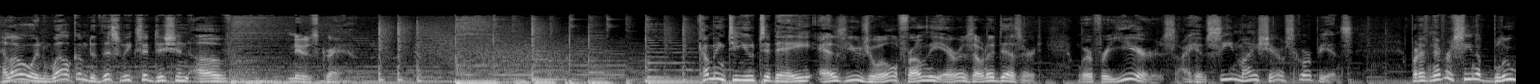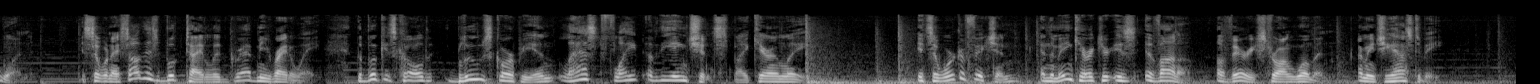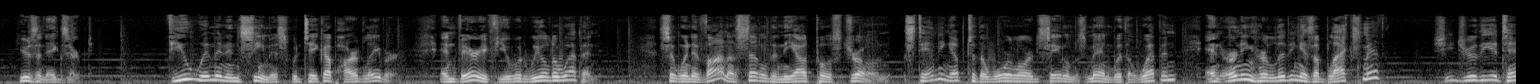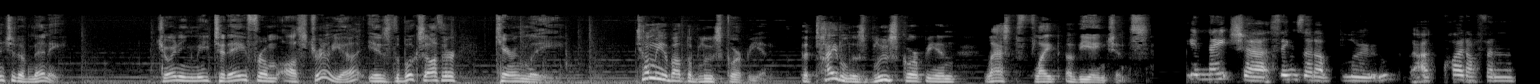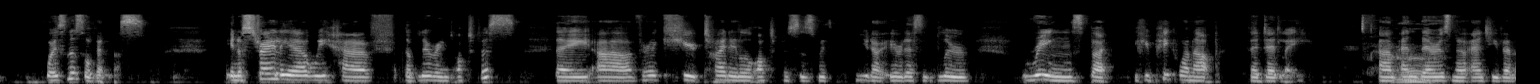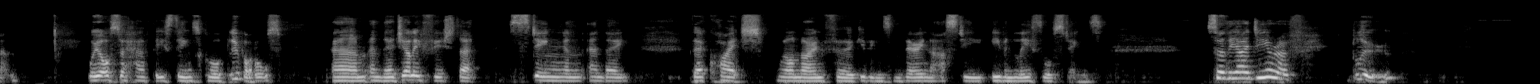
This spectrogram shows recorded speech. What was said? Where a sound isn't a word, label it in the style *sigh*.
Hello, and welcome to this week's edition of Newsgram. Coming to you today, as usual, from the Arizona desert, where for years I have seen my share of scorpions, but I've never seen a blue one. So when I saw this book title, it grabbed me right away. The book is called Blue Scorpion Last Flight of the Ancients by Karen Lee. It's a work of fiction, and the main character is Ivana, a very strong woman. I mean, she has to be. Here's an excerpt. Few women in Seamus would take up hard labor, and very few would wield a weapon. So when Ivana settled in the outpost drone, standing up to the warlord Salem's men with a weapon and earning her living as a blacksmith, she drew the attention of many. Joining me today from Australia is the book's author, Karen Lee. Tell me about the Blue Scorpion. The title is Blue Scorpion Last Flight of the Ancients in nature, things that are blue are quite often poisonous or venomous. In Australia, we have the blue ringed octopus. They are very cute, tiny little octopuses with, you know, iridescent blue rings, but if you pick one up, they're deadly. Um, And ah. there is no anti venom. We also have these things called blue bottles, um, and they're jellyfish that sting and, and they they're quite well known for giving some very nasty, even lethal stings. So the idea of blue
